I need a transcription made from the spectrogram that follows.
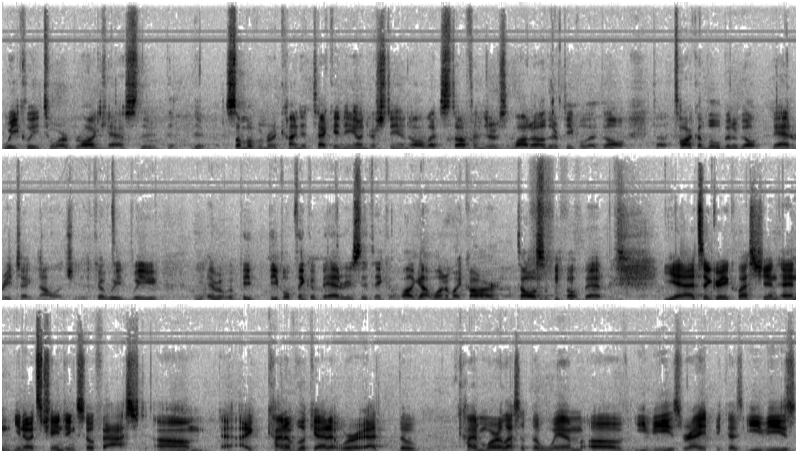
weekly to our broadcast, they're, they're, some of them are kind of tech and they understand all that stuff, and there's a lot of other people that don't. Talk a little bit about battery technology. Because we, we, people think of batteries, they think, well, I got one in my car. Tell us about batteries. Yeah, it's a great question, and you know it's changing so fast. Um, I kind of look at it. We're at the kind of more or less at the whim of EVs, right? Because EVs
